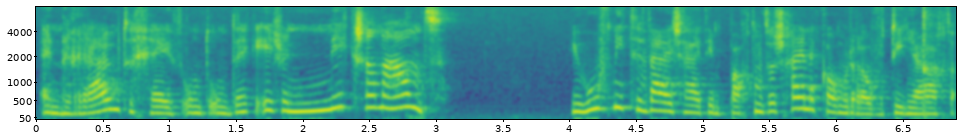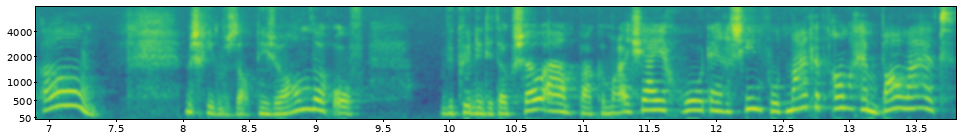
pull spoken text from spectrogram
en ruimte geeft om te ontdekken, is er niks aan de hand. Je hoeft niet de wijsheid in pacht, want waarschijnlijk komen er over tien jaar achter. Oh, misschien was dat niet zo handig. Of we kunnen dit ook zo aanpakken. Maar als jij je gehoord en gezien voelt, maakt het allemaal geen bal uit.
